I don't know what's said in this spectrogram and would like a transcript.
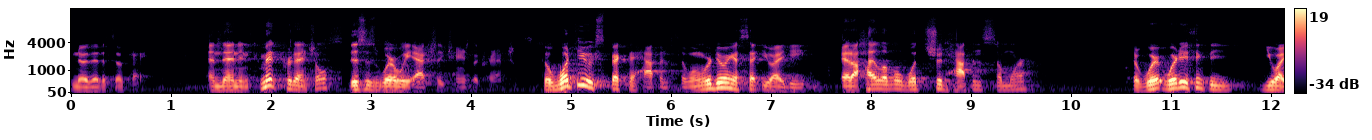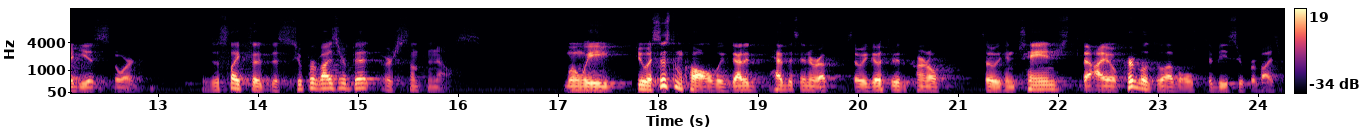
to know that it's OK. And then in commit credentials, this is where we actually change the credentials. So what do you expect to happen? So when we're doing a set UID, at a high level, what should happen somewhere? So where, where do you think the UID is stored? Is this like the, the supervisor bit or something else? when we do a system call, we've got to have this interrupt. So we go through the kernel so we can change the I.O. privilege level to be supervisor.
